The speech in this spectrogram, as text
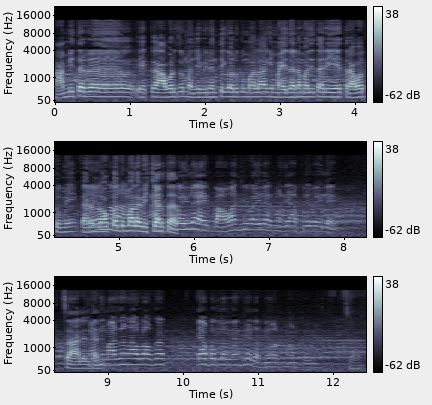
आम्ही तर अं, एक आवर्जून म्हणजे विनंती करू तुम्हाला की मैदानामध्ये तरी येत राहा तुम्ही कारण लोक. तुम्हाला विचारतात बैल आहेत भावांची बैल आहेत म्हणजे आपली बैल आहेत चालेल धन्यवाद माझं नाव लावतात त्याबद्दल त्यांचे धन्यवाद मानतो चालेल.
